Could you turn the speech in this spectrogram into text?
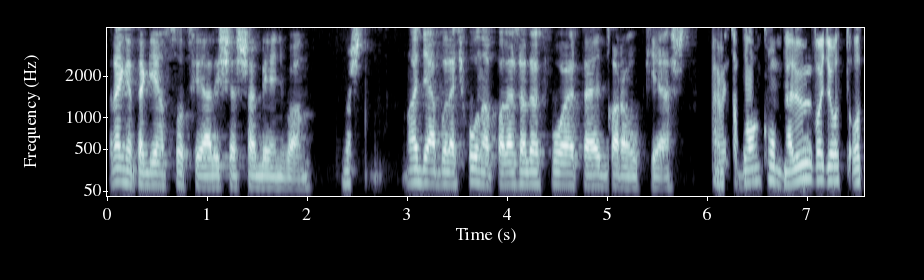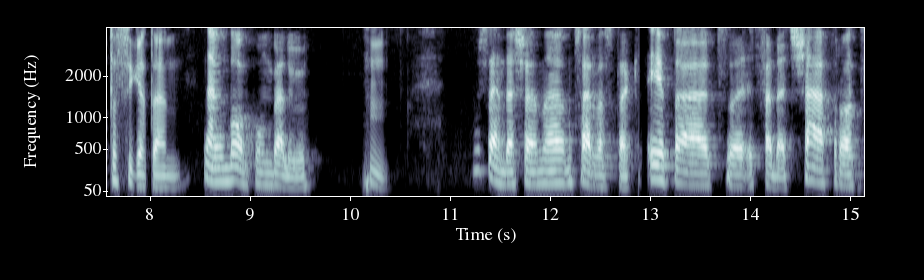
rengeteg ilyen szociális esemény van. Most nagyjából egy hónappal ezelőtt volt egy karaoke est. Mint a bankon belül, vagy ott, ott a szigeten? Nem, bankon belül. Hm. Most rendesen eh, szerveztek ételt, egy fedett sátrat,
